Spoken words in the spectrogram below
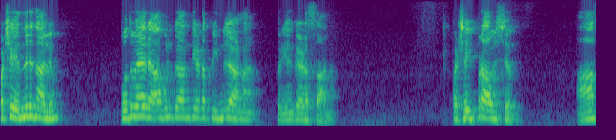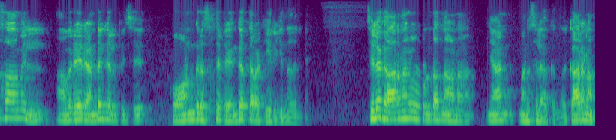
പക്ഷെ എന്നിരുന്നാലും പൊതുവെ രാഹുൽ ഗാന്ധിയുടെ പിന്നിലാണ് പ്രിയങ്കയുടെ സ്ഥാനം. പക്ഷെ ഇപ്രാവശ്യം ആസാമിൽ അവരെ രണ്ടും കൽപ്പിച്ച് കോൺഗ്രസ് രംഗത്തിറക്കിയിരിക്കുന്നതിന് ചില കാരണങ്ങളുണ്ടെന്നാണ് ഞാൻ മനസ്സിലാക്കുന്നത്. കാരണം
